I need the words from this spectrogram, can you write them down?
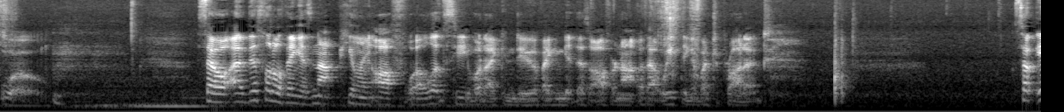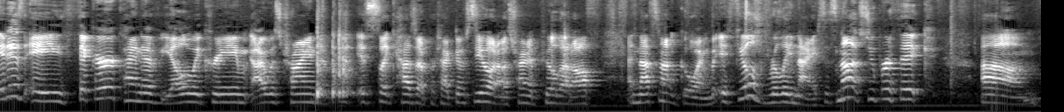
Whoa. So uh, this little thing is not peeling off well. Let's see what I can do, if I can get this off or not without wasting a bunch of product. So it is a thicker kind of yellowy cream. I was trying to, it's like has a protective seal and I was trying to peel that off and that's not going, but it feels really nice. It's not super thick. Um,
